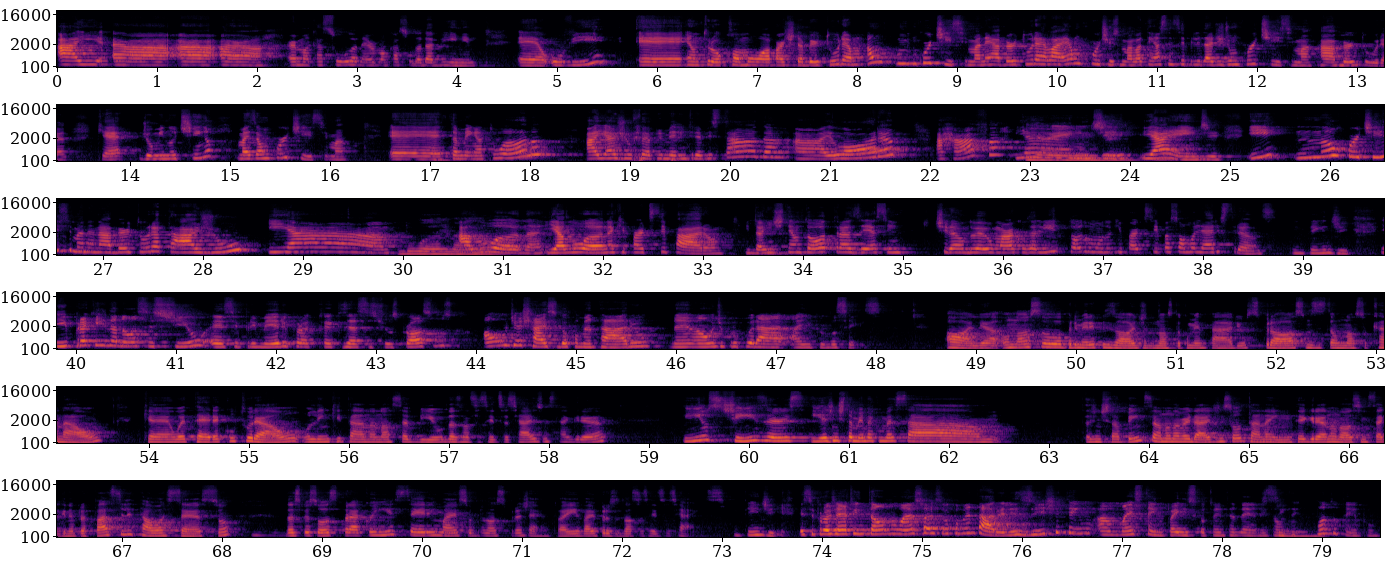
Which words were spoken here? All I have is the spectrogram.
Aí a, a, a irmã caçula, né, a irmã caçula da Vini, é, o Vi, é, entrou como a parte da abertura, é um, é um, curtíssima, né? A abertura ela é um curtíssima, ela tem a sensibilidade de um curtíssima, a uhum. abertura, que é de um minutinho, mas é um curtíssima. É, também atuando. Aí a Ju foi a primeira entrevistada, a Elora, a Rafa e, e a, a Andy. E a Andy. E no curtíssima, né, na abertura, tá a Ju e a Luana. A Luana. E a Luana que participaram. Então a gente tentou trazer assim tirando eu e o Marcos ali, todo mundo que participa são mulheres trans. Entendi. E para quem ainda não assistiu esse primeiro e para quem quiser assistir os próximos, aonde achar esse documentário, né? Aonde procurar aí por vocês? Olha, o nosso primeiro episódio do nosso documentário, os próximos estão no nosso canal, que é o Etéria Cultural. O link está na nossa bio das nossas redes sociais, no Instagram. E os teasers, e a gente também vai começar a gente está pensando, na verdade, em soltar na íntegra no nosso Instagram para facilitar o acesso das pessoas para conhecerem mais sobre o nosso projeto. Aí vai para as nossas redes sociais. Entendi. Esse projeto, então, não é só esse documentário, ele existe tem há mais tempo, é isso que eu estou entendendo. Então, tem quanto tempo?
